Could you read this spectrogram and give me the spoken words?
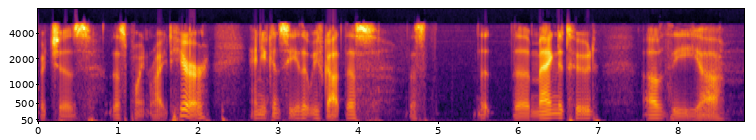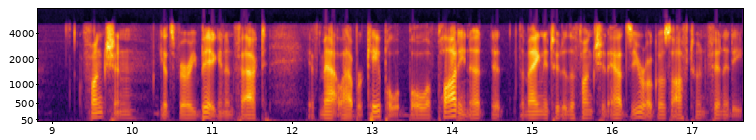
which is this point right here. And you can see that we've got this, this the, the magnitude of the uh, function gets very big. And in fact, if MATLAB were capable of plotting it, it, the magnitude of the function at 0 goes off to infinity.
